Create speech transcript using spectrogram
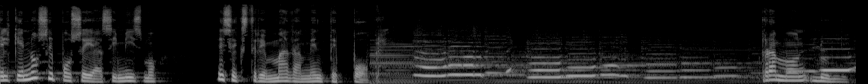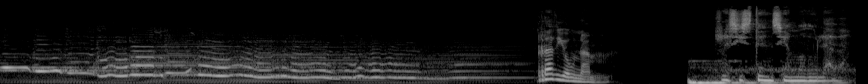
El que no se posee a sí mismo es extremadamente pobre. Ramón Lully. Radio UNAM. Resistencia modulada.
